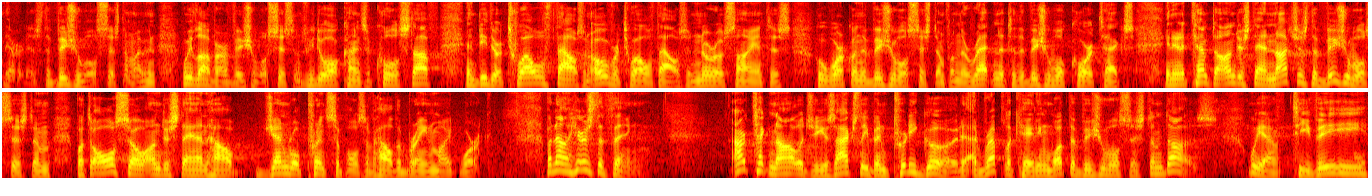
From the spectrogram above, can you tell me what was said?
There it is, the visual system. I mean, we love our visual systems. We do all kinds of cool stuff. Indeed, there are 12,000, over 12,000 neuroscientists who work on the visual system, from the retina to the visual cortex, in an attempt to understand not just the visual system, but to also understand how general principles of how the brain might work. But now here's the thing. Our technology has actually been pretty good at replicating what the visual system does. We have TV,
